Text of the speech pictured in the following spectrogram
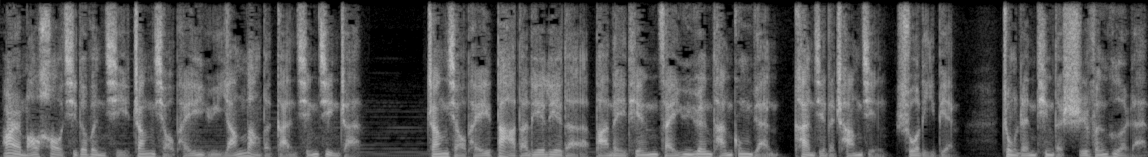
二毛好奇地问起张小培与杨浪的感情进展。张小培大大咧咧地把那天在玉渊潭公园看见的场景说了一遍，众人听得十分愕然，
